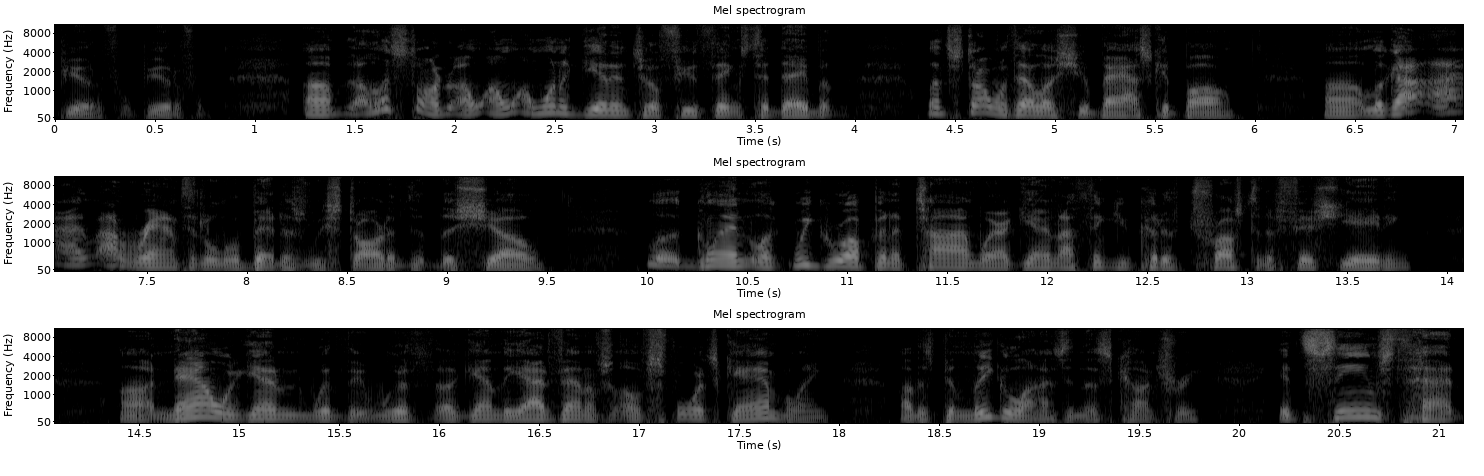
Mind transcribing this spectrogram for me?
Beautiful, beautiful. Um, let's start. I, I, I want to get into a few things today, but let's start with LSU basketball. Uh, look, I, I, I ranted a little bit as we started the, the show. Look, Glenn, look, we grew up in a time where, again, I think you could have trusted officiating. Uh, now, again, with the, with again the advent of, of sports gambling uh, that's been legalized in this country, it seems that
